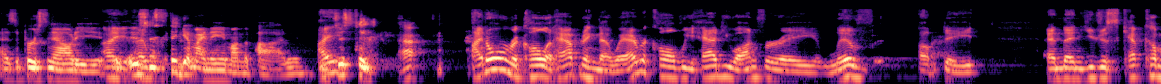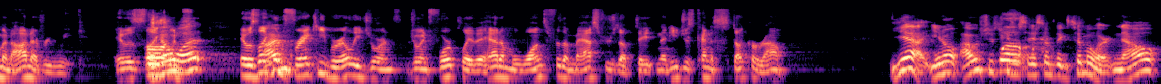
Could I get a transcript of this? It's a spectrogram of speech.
as a personality, I- it's I- just to get my name on the pod. And I- just to I don't recall it happening that way. I recall we had you on for a live update, and then you just kept coming on every week. It was Oh, like you know when, what It was like when I'm- Frankie Borrelli joined joined Fore Play. They had him once for the Masters update, and then he just kind of stuck around. Yeah, you know, I was just Well- going to say something similar. Now,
